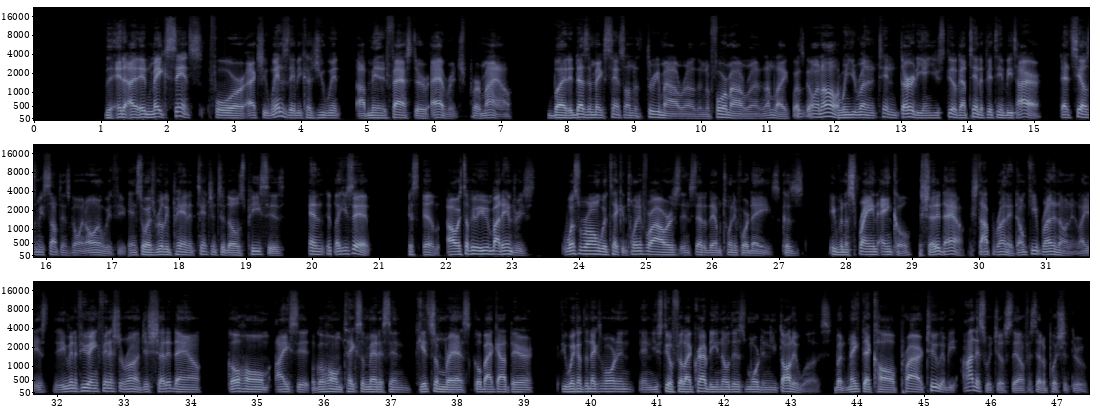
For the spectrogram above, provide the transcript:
it, it makes sense for actually Wednesday because you went a minute faster average per mile. But it doesn't make sense on the three mile runs and the four mile runs. I'm like, what's going on? When you're running 10 30 and you still got 10 to 15 beats higher, that tells me something's going on with you. And so it's really paying attention to those pieces. And like you said, it's, it, I always tell people, even about injuries, what's wrong with taking 24 hours instead of them 24 days? Because even a sprained ankle, shut it down. Stop running. Don't keep running on it. Like even if you ain't finished the run, just shut it down go home, ice it, go home, take some medicine, get some rest, go back out there. If you wake up the next morning and you still feel like crap, do you know this more than you thought it was? But make that call prior to and be honest with yourself instead of pushing through.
